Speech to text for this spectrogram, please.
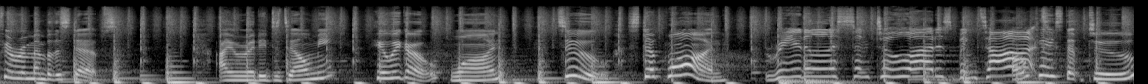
If you remember the steps. Are you ready to tell me? Here we go. One, two. Step one. Read and listen to what is being taught. Okay, step two.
